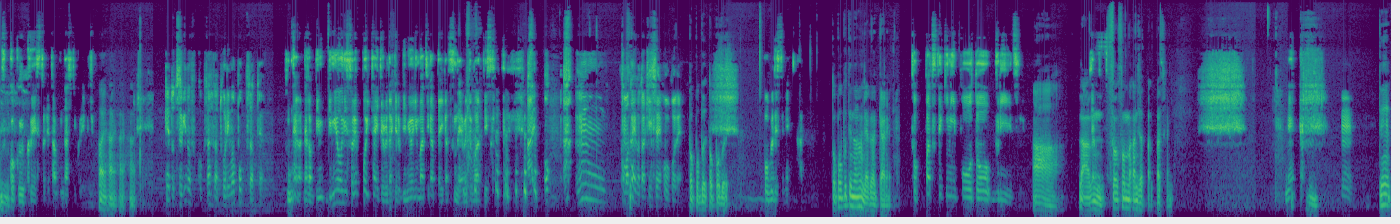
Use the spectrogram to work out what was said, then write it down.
復刻クエストで多分出してくれるでしょ。はいはいはいはい。けど次の復刻確かトリマポップだったよ。なんか、なんか微微妙にそれっぽいタイトルだけど、微妙に間違った言い方すんのやめてもらっていいですか？あれお、あ、うーん。細かいことは気にしない方向で。トッポブ、トッポブ。僕ですね。はいトッポブって何の略だっけあれ？突発的にポートブリーズ。ああ。あうん、そ、そんな感じだった。確かに。ね。うん。で、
